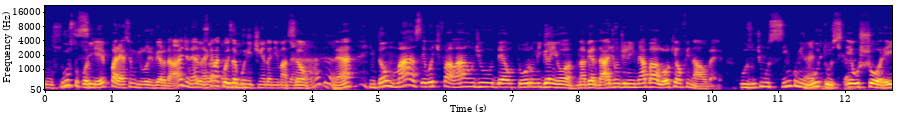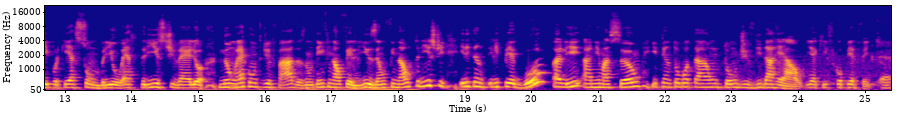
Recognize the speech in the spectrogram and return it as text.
um susto, porque Sim. parece um grilo de verdade, né? Exatamente. Não é aquela coisa bonitinha da animação, Nada. né? Então, mas eu vou te falar onde o Del Toro me ganhou. Na verdade, onde ele me abalou, que é o final, velho. Os últimos cinco é minutos é triste, eu chorei porque é sombrio, é triste, velho. Não é conto de fadas, não tem final feliz, é um final triste. Ele, tent... ele pegou ali a animação e tentou botar um tom de vida real. E aqui ficou perfeito. É.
